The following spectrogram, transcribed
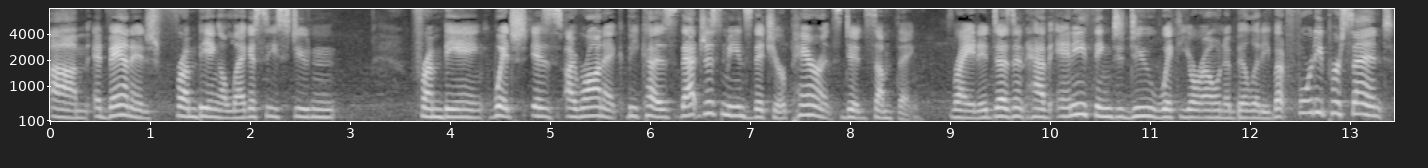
um, advantage from being a legacy student, from being, which is ironic because that just means that your parents did something, right? It doesn't have anything to do with your own ability. But 40%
